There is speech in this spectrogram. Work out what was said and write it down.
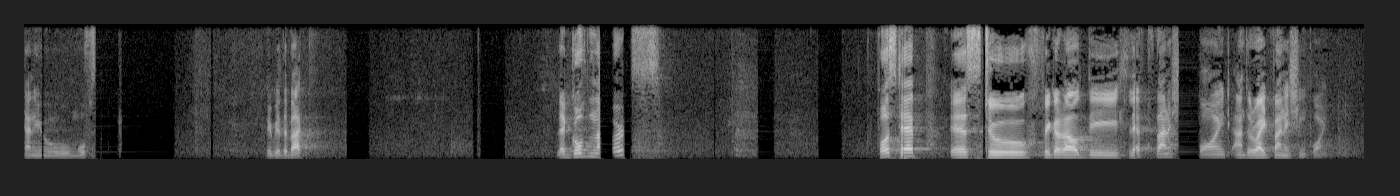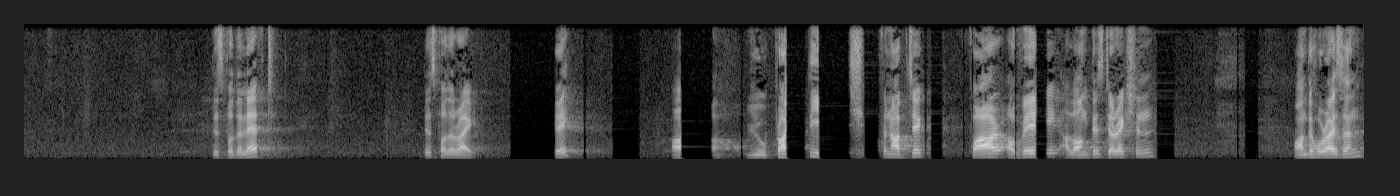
Can you move? Maybe at the back? Let go of the numbers. First step is to figure out the left vanishing point and the right vanishing point. This for the left, this for the right. Okay. Uh, you project the edge of an object far away along this direction on the horizon.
